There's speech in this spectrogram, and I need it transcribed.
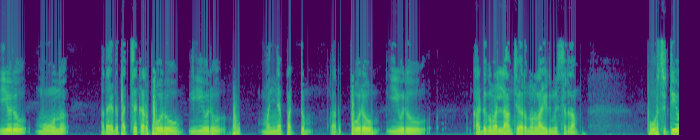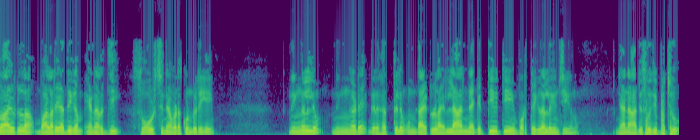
ഈ ഒരു മൂന്ന് അതായത് പച്ചക്കർപ്പൂരവും ഈ ഒരു മഞ്ഞപ്പട്ടും കർപ്പൂരവും ഈ ഒരു കടുകുമെല്ലാം ചേർന്നുള്ള ഈ ഒരു മിശ്രിതം പോസിറ്റീവായിട്ടുള്ള വളരെയധികം എനർജി സോഴ്സിനെ അവിടെ കൊണ്ടുവരികയും നിങ്ങളിലും നിങ്ങളുടെ ഗ്രഹത്തിലും ഉണ്ടായിട്ടുള്ള എല്ലാ നെഗറ്റിവിറ്റിയെയും പുറത്തേക്ക് തള്ളുകയും ചെയ്യുന്നു. ഞാൻ ആദ്യം സൂചിപ്പിച്ചു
